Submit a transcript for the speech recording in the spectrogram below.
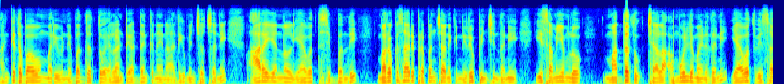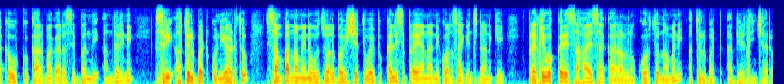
అంకితభావం మరియు నిబద్ధతతో ఎలాంటి అడ్డంకినైనా అధిగమించవచ్చని ఆర్ఐఎన్ఎల్ యావత్ సిబ్బంది మరొకసారి ప్రపంచానికి నిరూపించిందని ఈ సమయంలో మద్దతు చాలా అమూల్యమైనదని యావత్ విశాఖ ఉక్కు కర్మాగార సిబ్బంది అందరినీ శ్రీ అతుల్ భట్ కొనియాడుతూ సంపన్నమైన ఉజ్వల భవిష్యత్తు వైపు కలిసి ప్రయాణాన్ని కొనసాగించడానికి ప్రతి ఒక్కరి సహాయ సహకారాలను కోరుతున్నామని అతుల్ భట్ అభ్యర్థించారు.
